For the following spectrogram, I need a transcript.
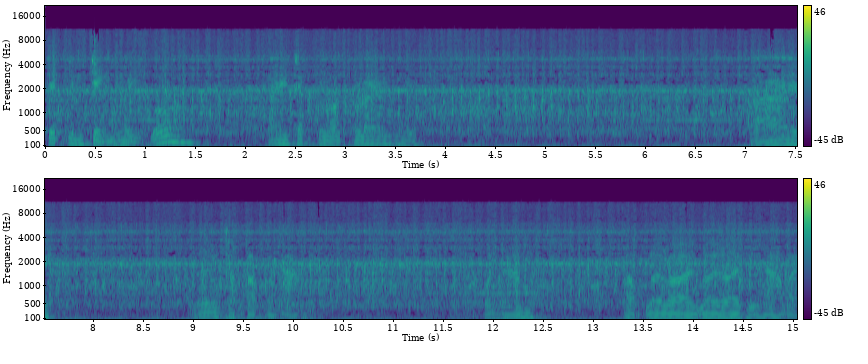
เจ็ดยังเจ๋งเลยอีกโอ้ไอ้จักรรถแรงอยู่ไปเอ้ยขับขับมาน้ำบนน้ำขับลอยลอยลอยลอยผิวน้ำไว้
